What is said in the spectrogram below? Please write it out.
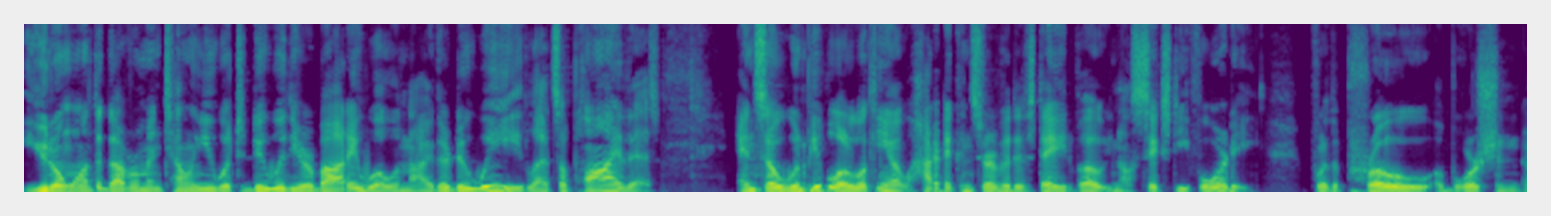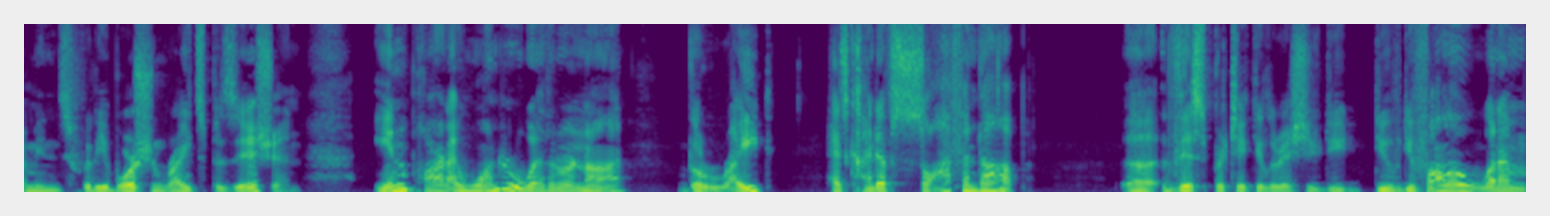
You don't want the government telling you what to do with your body? Well, neither do we. Let's apply this. And so when people are looking at how did a conservative state vote, you know, 60 40 for the pro abortion, I mean, for the abortion rights position, in part, I wonder whether or not the right has kind of softened up uh, this particular issue. Do you, do you, do you follow what I'm,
